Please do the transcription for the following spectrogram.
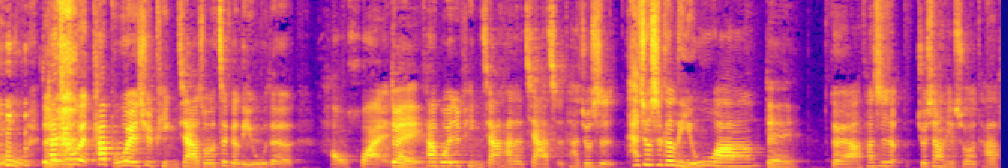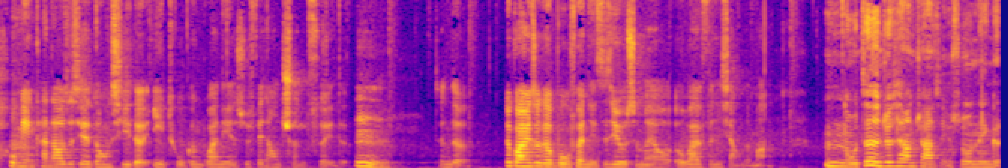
物。他就会，他不会去评价说这个礼物的好坏。对，他不会去评价它的价值。他就是，他就是个礼物啊。对，对啊，他是就像你说，他后面看到这些东西的意图跟观念是非常纯粹的。嗯，真的。那关于这个部分，你自己有什么要额外分享的吗？嗯，我真的就像 Justin 说那个，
